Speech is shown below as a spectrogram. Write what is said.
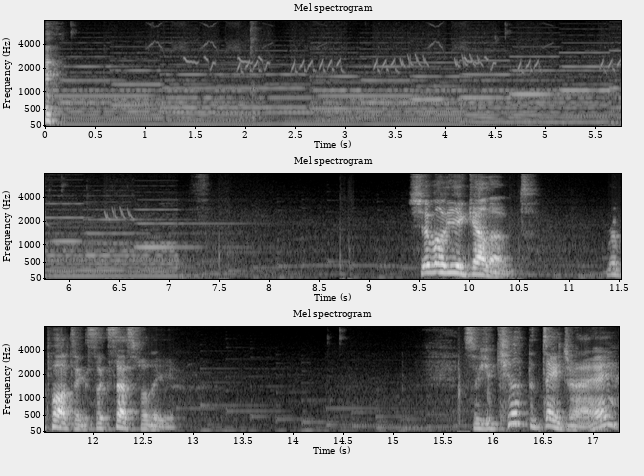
Chevalier Gallant. Reporting successfully. So you killed the Daedra, eh?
